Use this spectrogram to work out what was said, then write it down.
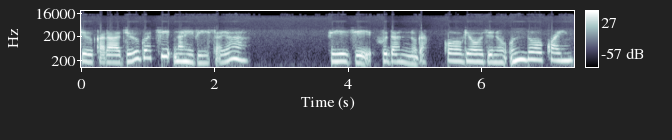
週から10月ないビーサや、フィージー普段の学校行事の運動会員、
